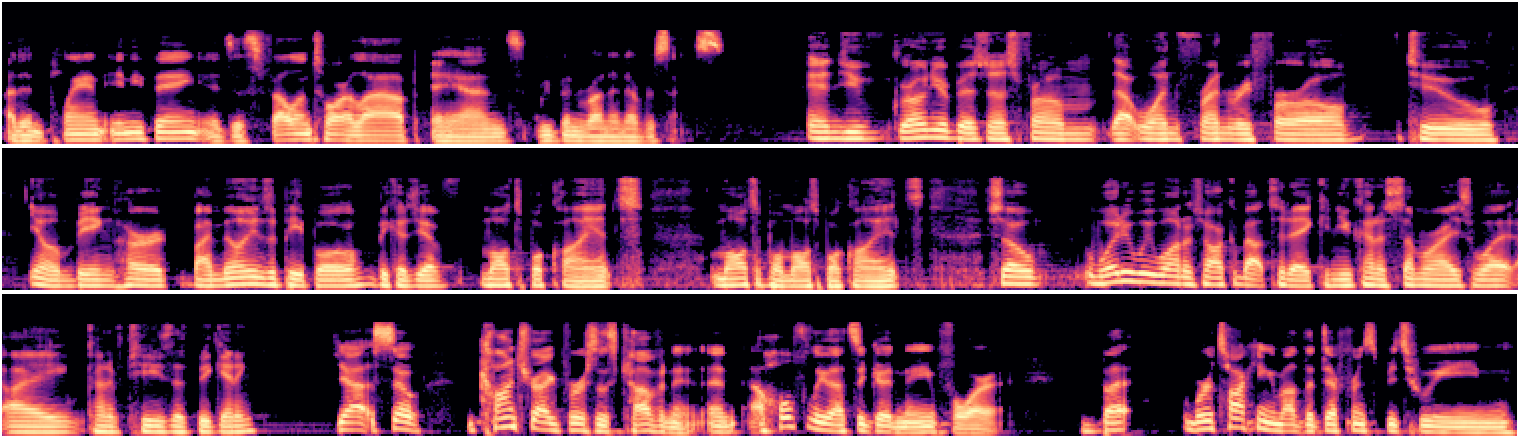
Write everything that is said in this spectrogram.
I didn't plan anything. It just fell into our lap and we've been running ever since. And you've grown your business from that one friend referral to you know being heard by millions of people because you have multiple clients multiple multiple clients. So what do we want to talk about today? Can you kind of summarize what I kind of teased at the beginning? Yeah, so contract versus covenant, and hopefully that's a good name for it. But we're talking about the difference between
